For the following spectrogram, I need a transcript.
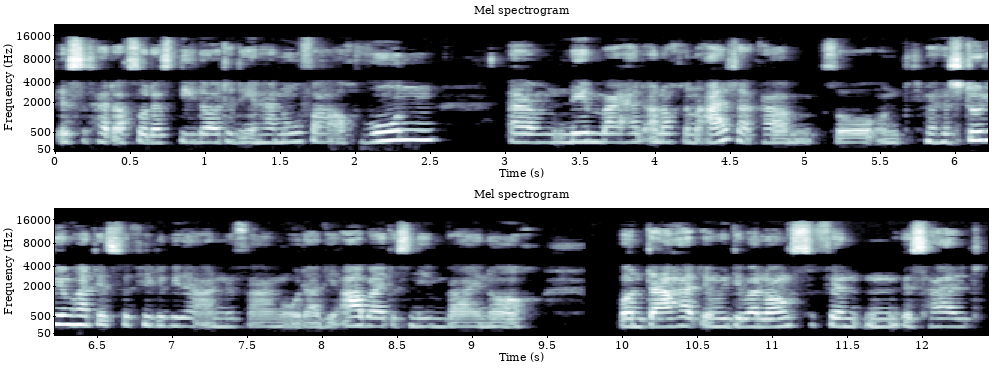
ist es halt auch so, dass die Leute, die in Hannover auch wohnen, ähm, nebenbei halt auch noch ihren Alltag haben. So und ich meine, das Studium hat jetzt für viele wieder angefangen oder die Arbeit ist nebenbei noch und da halt irgendwie die Balance zu finden, ist halt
